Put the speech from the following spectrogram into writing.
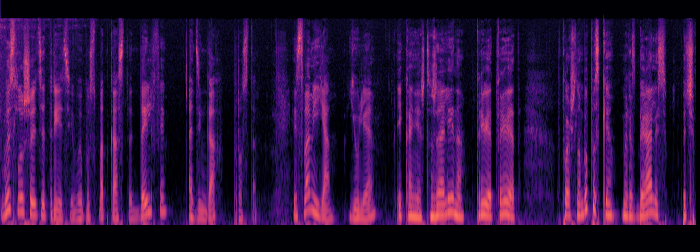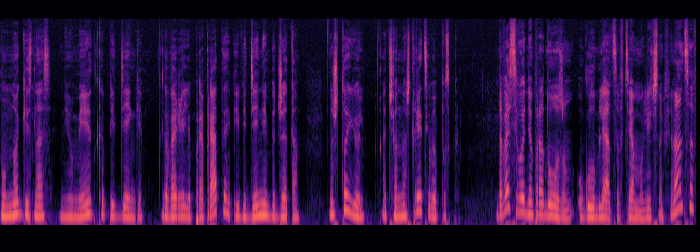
Вы слушаете третий выпуск подкаста «Дельфи» о деньгах просто. И с вами я, Юлия. И, конечно же, Алина. Привет-привет! В прошлом выпуске мы разбирались, почему многие из нас не умеют копить деньги. Говорили про траты и ведение бюджета. Ну что, Юль, о чем наш третий выпуск? Давай сегодня продолжим углубляться в тему личных финансов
